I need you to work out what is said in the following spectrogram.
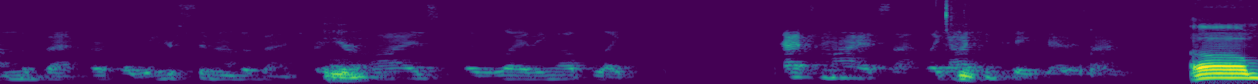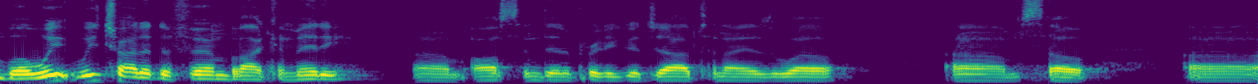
on- the bench, or like when you're sitting on the bench, are your eyes like lighting up? Like that's my assignment. Like I can take that assignment. Um, well, we, we try to defend by committee. Um, Austin did a pretty good job tonight as well. Um, so uh,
